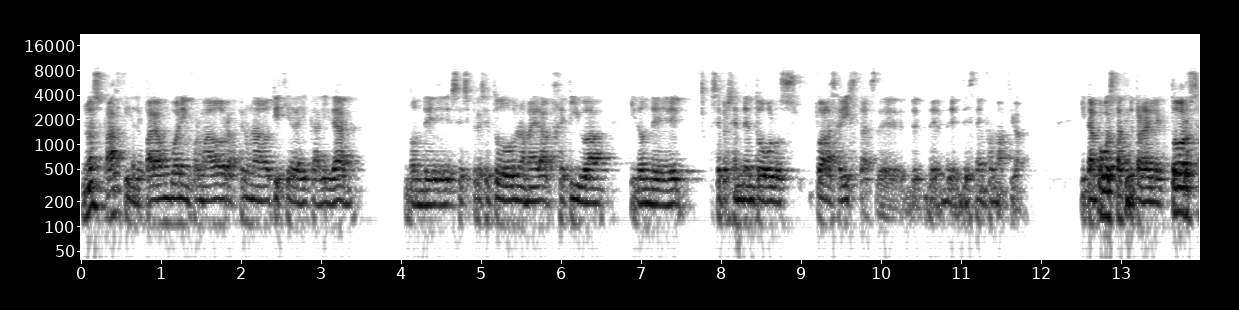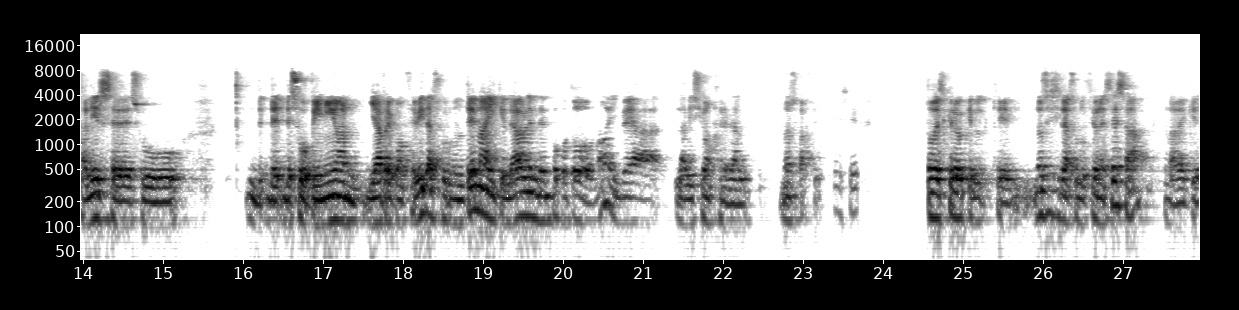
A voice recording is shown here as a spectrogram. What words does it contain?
No es fácil para un buen informador hacer una noticia de calidad donde se exprese todo de una manera objetiva y donde se presenten todos los, todas las aristas de, esta información. Y tampoco es fácil para el lector salirse de su, de, su opinión ya preconcebida sobre un tema y que le hablen de un poco todo ¿no? y vea la visión general. No es fácil. Entonces creo que, no sé si la solución es esa, la de que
